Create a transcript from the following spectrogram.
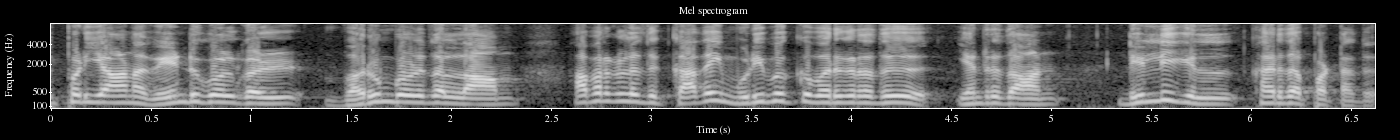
இப்படியான வேண்டுகோள்கள் வரும்பொழுதெல்லாம் அவர்களது கதை முடிவுக்கு வருகிறது என்றுதான் டில்லியில் கருதப்பட்டது.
